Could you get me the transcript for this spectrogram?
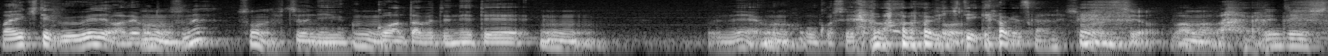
まあ、生きていく上ではということですね、そうなん普通にご飯食べて寝て、うん、ねうん。うんこしてれば 生きていけるわけですからね。そうなんですよ、まあまあまあ。うん。全然し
